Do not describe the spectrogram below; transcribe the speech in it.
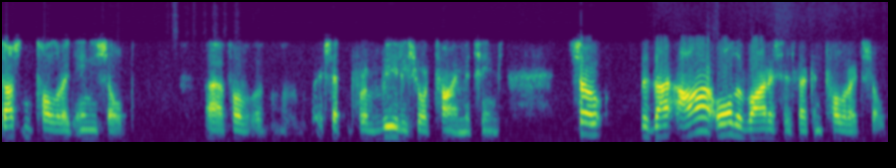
doesn't tolerate any soap, uh, for except for a really short time, it seems. So there are all the viruses that can tolerate soap,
